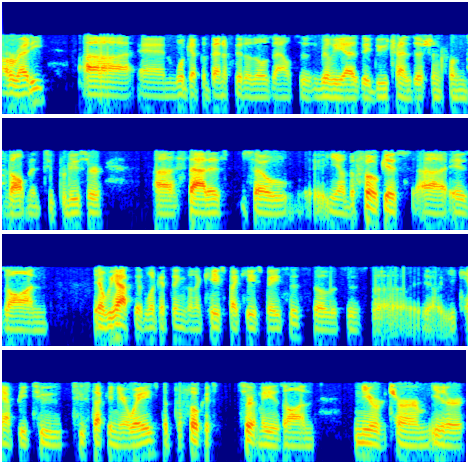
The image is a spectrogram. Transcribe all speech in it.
already, uh, and we'll get the benefit of those ounces really as they do transition from development to producer uh, status. So, you know, the focus is on, you know, we have to look at things on a case-by-case basis. So this is, you know, you can't be too too stuck in your ways, but the focus certainly is on near term, either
